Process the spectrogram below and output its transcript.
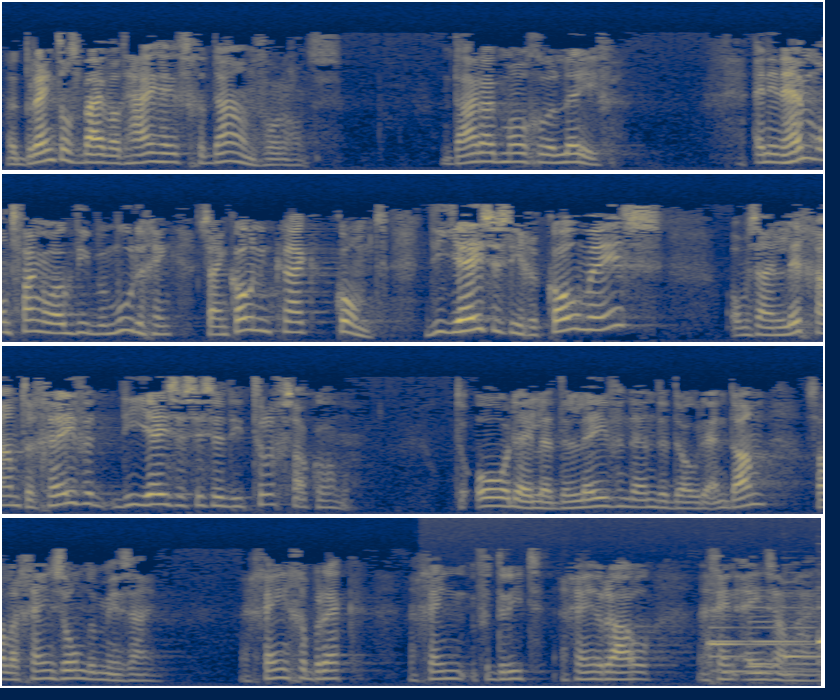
Het brengt ons bij wat Hij heeft gedaan voor ons. Daaruit mogen we leven. En in Hem ontvangen we ook die bemoediging. Zijn koninkrijk komt. Die Jezus die gekomen is om zijn lichaam te geven, die Jezus is er die terug zal komen. Te oordelen de levenden en de doden. En dan zal er geen zonde meer zijn. En geen gebrek, en geen verdriet, en geen rouw, en geen eenzaamheid.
